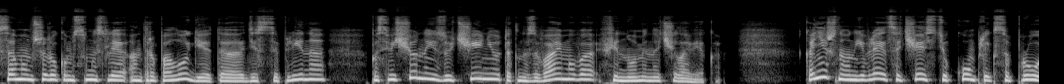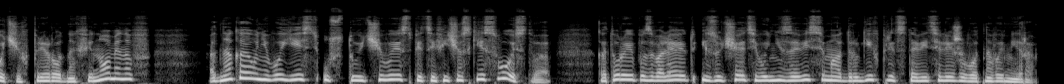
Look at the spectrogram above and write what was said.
В самом широком смысле антропология – это дисциплина, посвященная изучению так называемого феномена человека. Конечно, он является частью комплекса прочих природных феноменов, однако у него есть устойчивые специфические свойства, которые позволяют изучать его независимо от других представителей животного мира.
